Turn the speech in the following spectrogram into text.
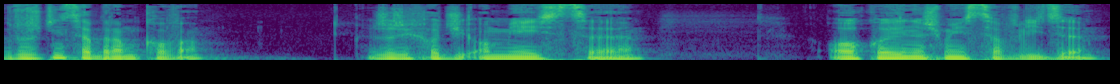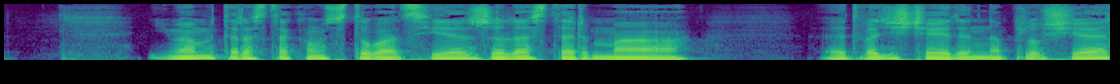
różnica bramkowa, jeżeli chodzi o miejsce, o kolejność miejsca w lidze. I mamy teraz taką sytuację, że Leicester ma 21 na plusie,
